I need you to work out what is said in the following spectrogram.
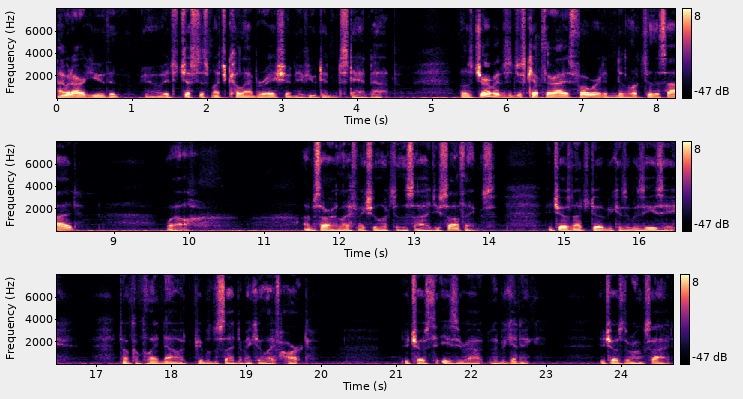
I would argue that you know it's just as much collaboration if you didn't stand up. Those Germans that just kept their eyes forward and didn't look to the side. Well, I'm sorry. Life makes you look to the side. You saw things. You chose not to do it because it was easy. Don't complain now if people decide to make your life hard. You chose the easy route in the beginning. You chose the wrong side.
